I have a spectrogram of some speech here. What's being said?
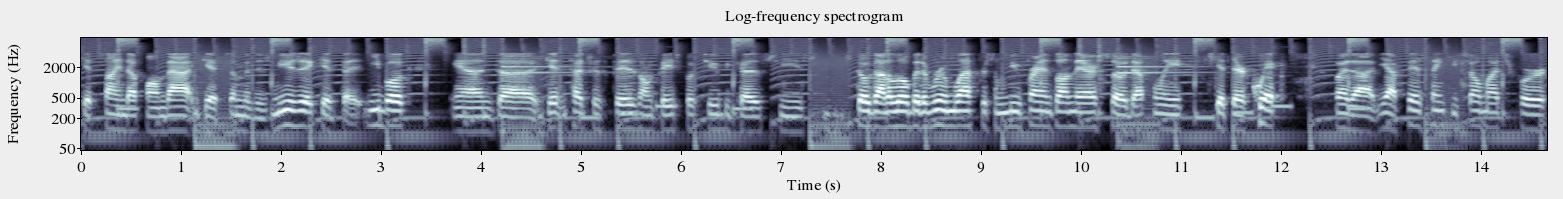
Get signed up on that. Get some of his music. Get the ebook and uh, get in touch with Fizz on Facebook too because he's still got a little bit of room left for some new friends on there. So definitely get there quick. But uh, yeah, Fizz, thank you so much for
